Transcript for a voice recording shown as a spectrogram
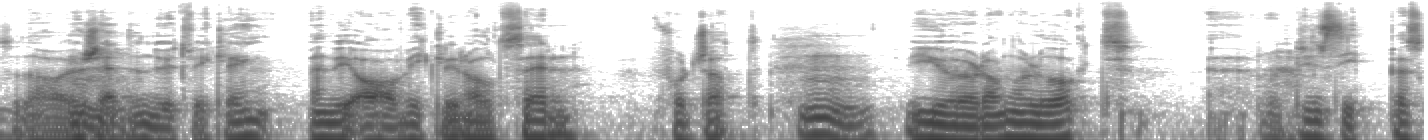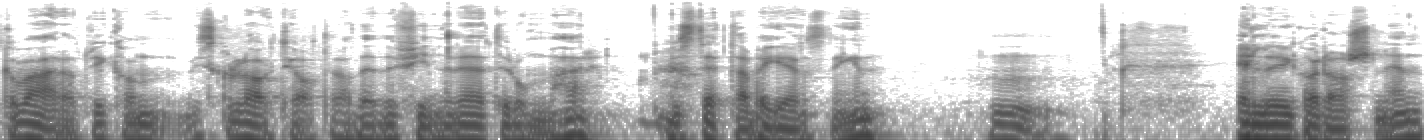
Så det har jo skjedd en utvikling. Men vi avvikler alt selv fortsatt. Mm. Vi gjør det analogt. Og Prinsippet skal være at vi, kan, vi skal lage teater av det du finner i dette rommet her. Hvis dette er begrensningen. Mm. Eller i garasjen din.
